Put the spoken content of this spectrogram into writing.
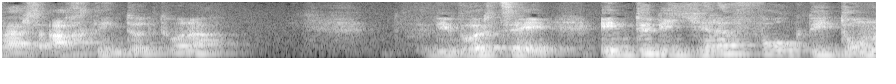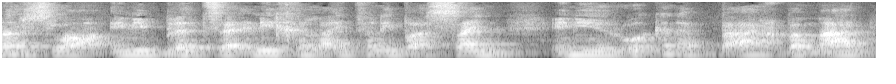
vers 18 tot 20. Die woord sê en toe die hele volk die donderslae en die blitse en die geluid van die bassein en die rokende berg bemerk,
